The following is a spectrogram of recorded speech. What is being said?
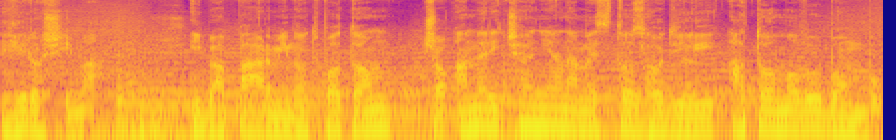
Hiroshima. Iba pár minút potom, čo Američania na mesto zhodili atómovú bombu.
